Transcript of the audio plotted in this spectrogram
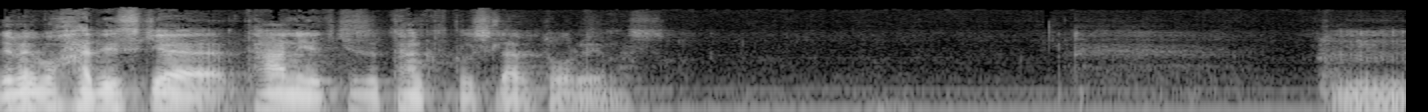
Demak, bu hadisga ta'ni yetkazib tanqid qilishlari to'g'ri emas. Hmm.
